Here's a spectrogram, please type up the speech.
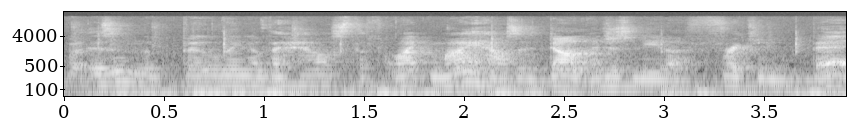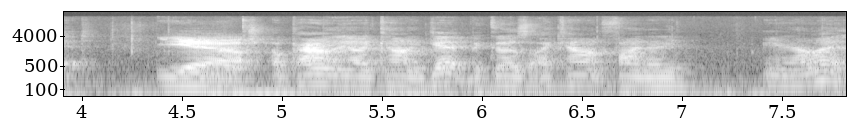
But isn't the building of the house the like my house is done? I just need a freaking bed. Yeah. Which apparently I can't get because I can't find any in iron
